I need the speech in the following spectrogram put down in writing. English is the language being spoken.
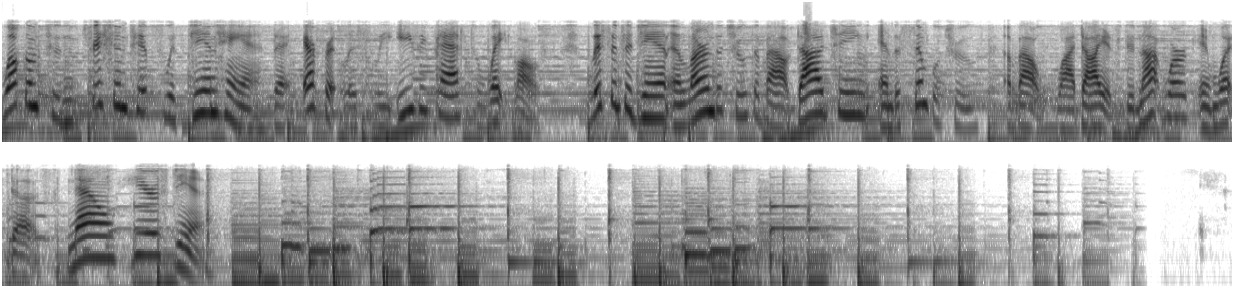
Welcome to Nutrition Tips with Jenn Hand, the effortlessly easy path to weight loss. Listen to Jenn and learn the truth about dieting and the simple truth about why diets do not work and what does. Now, here's Jenn.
